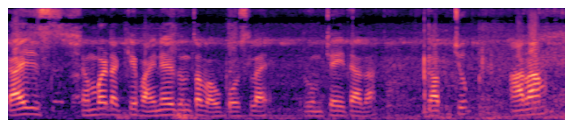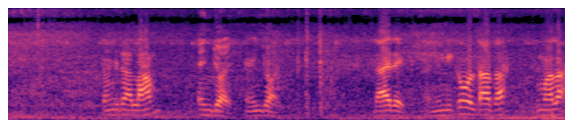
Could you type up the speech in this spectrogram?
काय शंभर टक्के फायनल तुमचा भाऊ पोहोचलाय. रूमच्या इथे आता. गपचूप आराम कंगरा लांब. एन्जॉय एन्जॉय डायरेक्ट आणि मी काय बोलतो आता? तुम्हाला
